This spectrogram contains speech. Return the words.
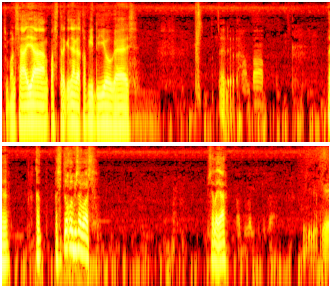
Cuman sayang pas treknya nggak ke video, guys. Aduh. Mantap. Eh, ke, ke situ aku bisa, Bos. Bisa lah ya. Oke.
